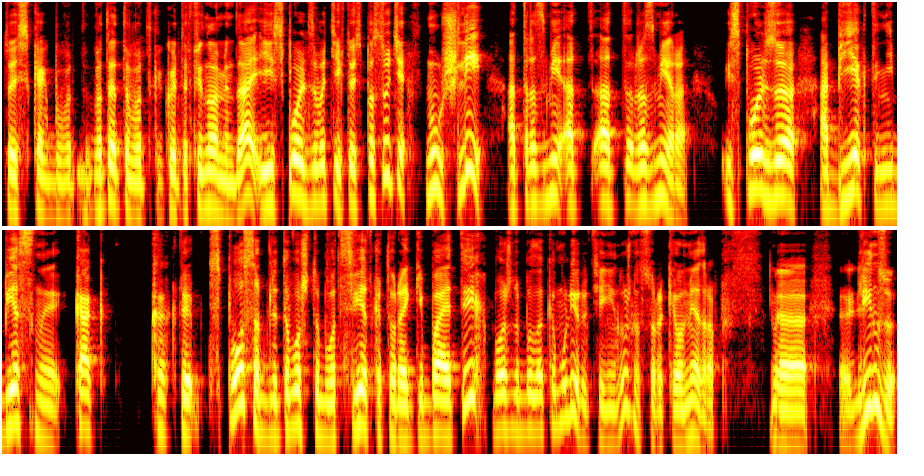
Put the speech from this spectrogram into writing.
то есть как бы вот, вот это вот какой-то феномен, да, и использовать их. То есть, по сути, мы ушли от, размер, от, от размера, используя объекты небесные как как-то способ для того, чтобы вот свет, который огибает их, можно было аккумулировать. Тебе не нужно 40 километров э, линзу,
